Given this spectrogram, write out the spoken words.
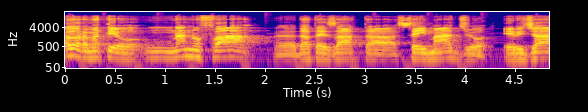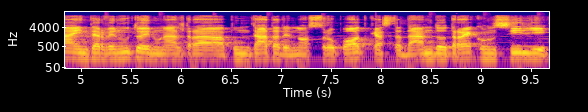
Allora Matteo, un anno fa, eh, data esatta 6 maggio, eri già intervenuto in un'altra puntata del nostro podcast dando tre consigli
